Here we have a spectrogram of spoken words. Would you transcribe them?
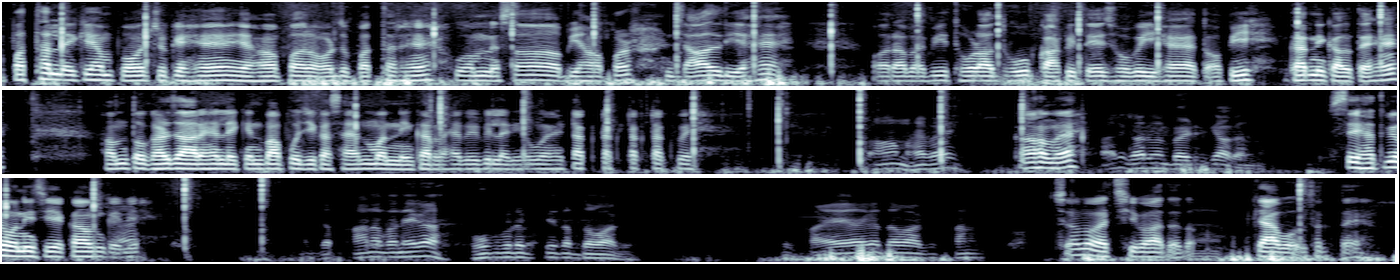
तो पत्थर लेके हम पहुँच चुके हैं यहाँ पर और जो पत्थर हैं वो हमने सब यहाँ पर डाल दिए हैं। और अब अभी थोड़ा धूप काफ़ी तेज़ हो गई है तो अभी घर निकलते हैं। हम तो घर जा रहे हैं लेकिन बापूजी का शायद मन नहीं कर रहा है अभी भी लगे हुए हैं टक टक टक टक पे। काम है भाई। काम है? खाली घर में बैठ के क्या करना है? सेहत भी होनी चाहिए काम के लिए। जब खाना बनेगा भूख भी लगती है तब दबा के। फिर खाया जाएगा दबा के खाना। चलो अच्छी बात है तो। क्या बोल सकते हैं?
